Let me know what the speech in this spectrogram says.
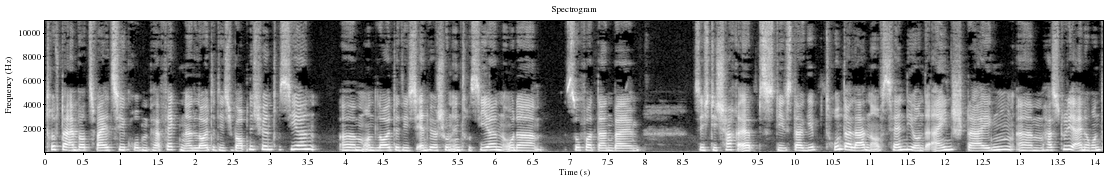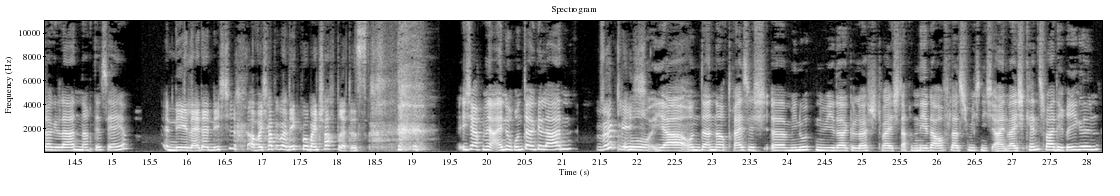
trifft da einfach zwei Zielgruppen perfekt. Ne? Leute, die sich überhaupt nicht für interessieren ähm, und Leute, die sich entweder schon interessieren oder sofort dann beim sich die Schach-Apps, die es da gibt, runterladen aufs Handy und einsteigen. Ähm, hast du dir eine runtergeladen nach der Serie? Nee, leider nicht. Aber ich habe überlegt, wo mein Schachbrett ist. ich habe mir eine runtergeladen. Wirklich? Oh, ja, und dann nach 30 äh, Minuten wieder gelöscht, weil ich dachte, nee, darauf lasse ich mich nicht ein. Weil ich kenne zwar die Regeln,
